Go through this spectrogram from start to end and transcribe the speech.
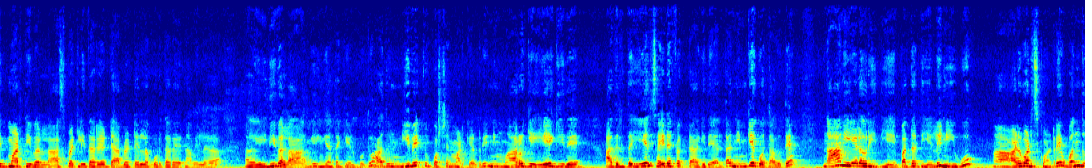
ಇದು ಮಾಡ್ತೀವಲ್ಲ ಹಾಸ್ಪಿಟ್ಲ್ ಇದ್ದಾರೆ ಟ್ಯಾಬ್ಲೆಟ್ ಎಲ್ಲ ಕೊಡ್ತಾರೆ ನಾವೆಲ್ಲ ಇದೀವಲ್ಲ, ಹಂಗೆ ಹಿಂಗೆ ಅಂತ ಕೇಳ್ಬೋದು. ಅದು ನೀವೇ ಕ್ವಶನ್ ಮಾಡ್ಕೊಳ್ರಿ ನಿಮ್ಮ ಆರೋಗ್ಯ ಹೇಗಿದೆ ಅದರಿಂದ ಏನು ಸೈಡ್ ಎಫೆಕ್ಟ್ ಆಗಿದೆ ಅಂತ ನಿಮಗೆ ಗೊತ್ತಾಗುತ್ತೆ. ನಾನು ಹೇಳೋ ರೀತಿಯ, ಪದ್ಧತಿಯಲ್ಲಿ ನೀವು ಅಳವಡಿಸ್ಕೊಂಡ್ರೆ ಒಂದು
